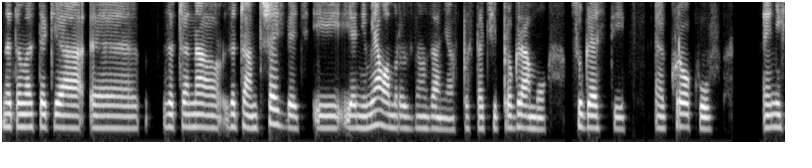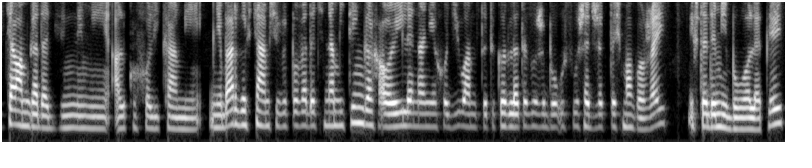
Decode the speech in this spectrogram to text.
Natomiast jak ja zaczyna, zaczęłam trzeźwieć i ja nie miałam rozwiązania w postaci programu, sugestii, kroków, E, nie chciałam gadać z innymi alkoholikami. Nie bardzo chciałam się wypowiadać na meetingach, a o ile na nie chodziłam, to tylko dlatego, żeby usłyszeć, że ktoś ma gorzej i wtedy mi było lepiej.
